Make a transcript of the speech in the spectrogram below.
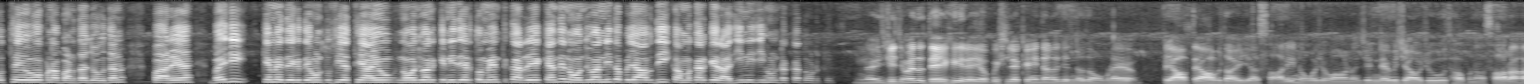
ਉੱਥੇ ਉਹ ਆਪਣਾ ਬਣਦਾ ਯੋਗਦਾਨ ਪਾ ਰਿਹਾ ਬਾਈ ਜੀ, ਕਿਵੇਂ ਦੇਖਦੇ ਹੋ ਹੁਣ ਤੁਸੀਂ ਇੱਥੇ ਆਏ ਹੋ? ਨੌਜਵਾਨ ਕਿੰਨੀ ਦੇਰ ਤੋਂ ਮਿਹਨਤ ਕਰ ਰਹੇ ਆ? ਕਹਿੰਦੇ ਨੌਜਵਾਨੀ ਤਾਂ ਪੰਜਾਬ ਦੀ ਕੰਮ ਕਰਕੇ ਰਾਜੀ ਨਹੀਂ ਜੀ, ਹੁਣ ਡੱਕਾ ਤੋੜ ਕੇ। ਨਹੀਂ ਜੀ, ਜਿਵੇਂ ਤੁਸੀਂ ਦੇਖ ਹੀ ਰਹੇ ਹੋ, ਪਿਛਲੇ ਕਈ ਦਿਨਾਂ ਤੋਂ ਜਿੰਨਾਂ ਤੋਂ ਆਪਣੇ ਪੰਜਾਬ ਤੇ ਆਫਦਾ ਆਈ ਆ, ਸਾਰੀ ਨੌਜਵਾਨ ਜਿੰਨੇ ਵੀ ਜਾਂ ਯੂਥ ਆਪਣਾ ਸਾਰਾ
